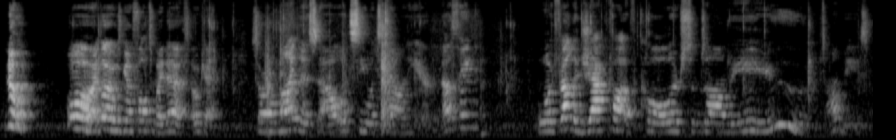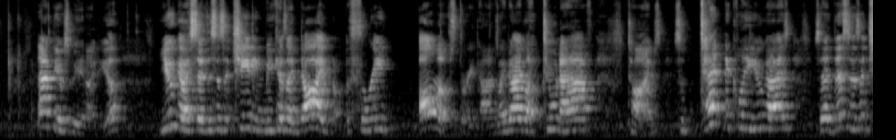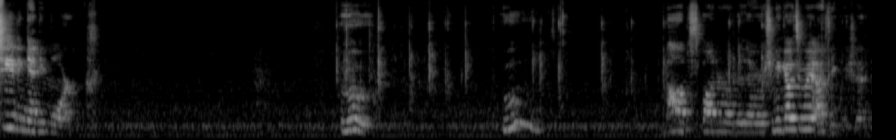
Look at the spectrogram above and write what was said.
No! Oh, I thought I was gonna fall to my death. Okay. So I'll mine this out. Let's see what's down here. Nothing. Well, we found the jackpot of coal. There's some zombies. Ooh, zombies. That gives me an idea. You guys said this isn't cheating because I died three, almost three times. I died like two and a half times. So technically you guys said this isn't cheating anymore. Ooh. Ooh. Mob spawner over there. Should we go to it? I think we should.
